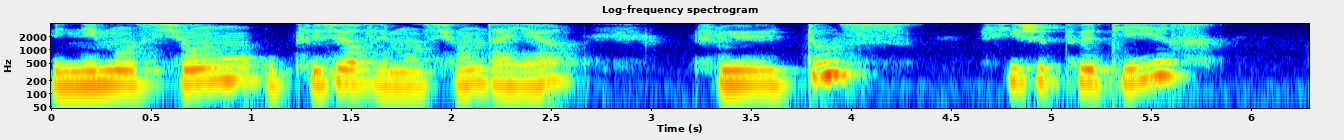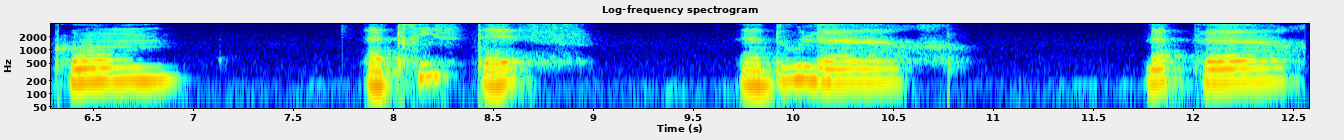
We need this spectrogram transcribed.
une émotion, ou plusieurs émotions d'ailleurs, plus douce, si je peux dire, comme la tristesse, la douleur, la peur,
